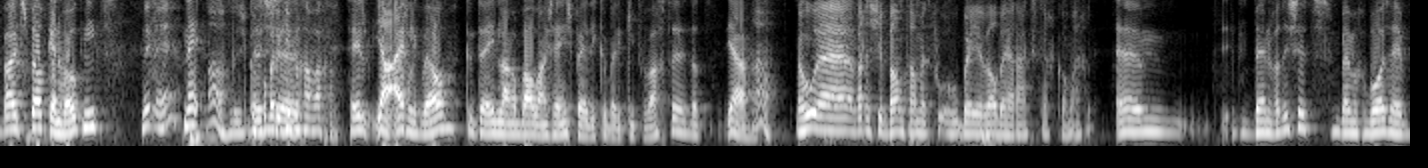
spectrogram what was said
buitenspel kennen we ook niet. Nee, nee? Nee. Oh, dus je kon Dus, gewoon bij de keeper eh, gaan wachten. Heel, ja, eigenlijk wel. Je kunt één lange bal langs heen spelen. Je kunt bij de keeper wachten. Dat, ja. Oh, Maar hoe, eh, wat is je band dan met hoe ben je wel bij Herakles terechtgekomen eigenlijk? Ehm, ben, wat is het? Bij mijn geboorte heb,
